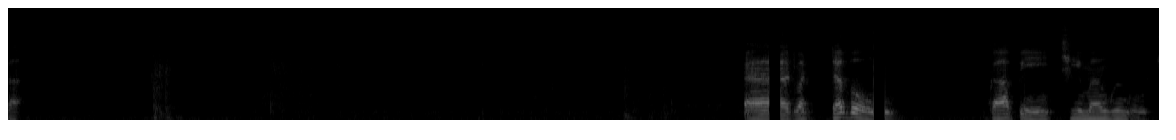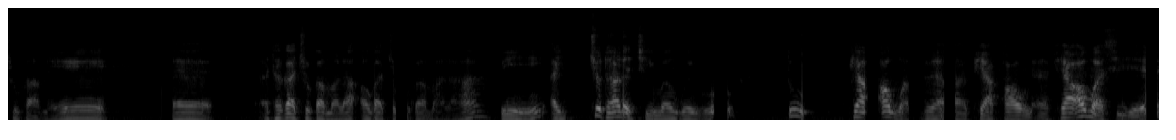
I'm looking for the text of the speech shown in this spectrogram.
က အဲဒီမှာဓာတ်ပုံကပြီးရင်ချီမန်းကွင်းကိုချုပ်ကမယ်အဲအထက်ကချုပ်ကမှာလားအောက်ကချုပ်ကမှာလားပြီးရင်အဲချွတ်ထားတဲ့ချီမန်းကွင်းကိုသူ့ဖျားအောက်မှာဖျားဖောင်းတယ်ဖျားအောက်မှာရှိရဲ့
